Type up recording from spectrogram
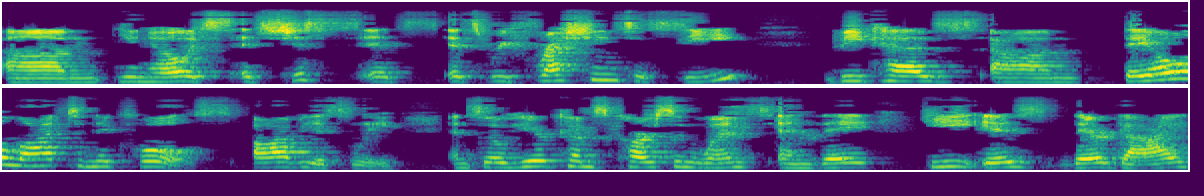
um, you know, it's it's just it's it's refreshing to see because um, they owe a lot to Nick Foles, obviously. And so here comes Carson Wentz, and they he is their guy.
